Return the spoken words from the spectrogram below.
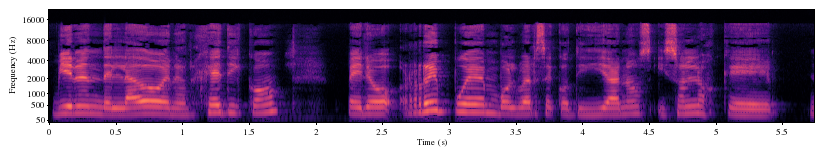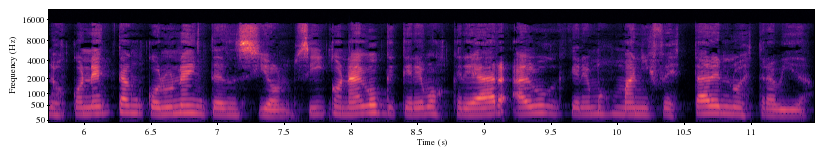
vienen del lado energético, pero re pueden volverse cotidianos y son los que nos conectan con una intención, ¿sí? Con algo que queremos crear, algo que queremos manifestar en nuestra vida.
